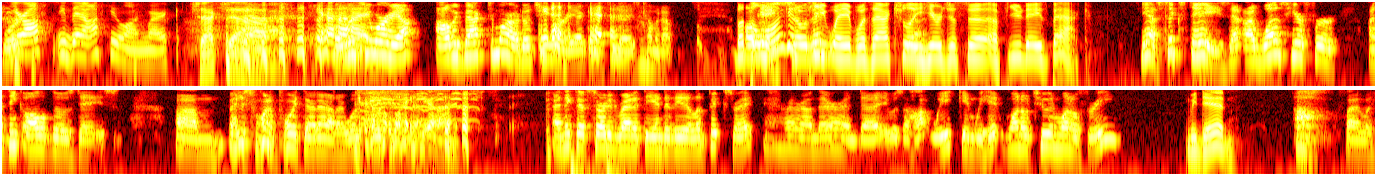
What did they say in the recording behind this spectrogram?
work. You're off. You've been off too long, Mark. Checked out. Well, don't you worry. I'll, I'll be back tomorrow. Don't you worry. I got a few days coming up. But the Okay, longest so then- heat wave was actually Yes. here just a, a few days back. Yeah, six days. I was here for, I think, all of those days. Um, I just want to point that out. I was working at that time. I think that started right at the end of the Olympics, right? Right around there. And uh, it was a hot week, and we hit 102 and 103. We did. Oh, finally.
